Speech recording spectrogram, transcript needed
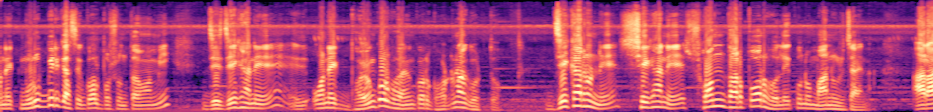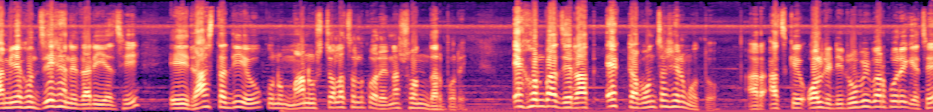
অনেক মুরব্বীর কাছে গল্প শুনতাম আমি যে যেখানে অনেক ভয়ঙ্কর ভয়ঙ্কর ঘটনা ঘটতো। যে কারণে সেখানে সন্ধ্যার পর হলে কোনো মানুষ যায় না। আর আমি এখন যেখানে দাঁড়িয়ে আছি, এই রাস্তা দিয়েও কোনো মানুষ চলাচল করে না সন্ধ্যার পরে। এখন বাজে রাত একটা পঞ্চাশের মতো। আর আজকে অলরেডি রবিবার পড়ে গেছে।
